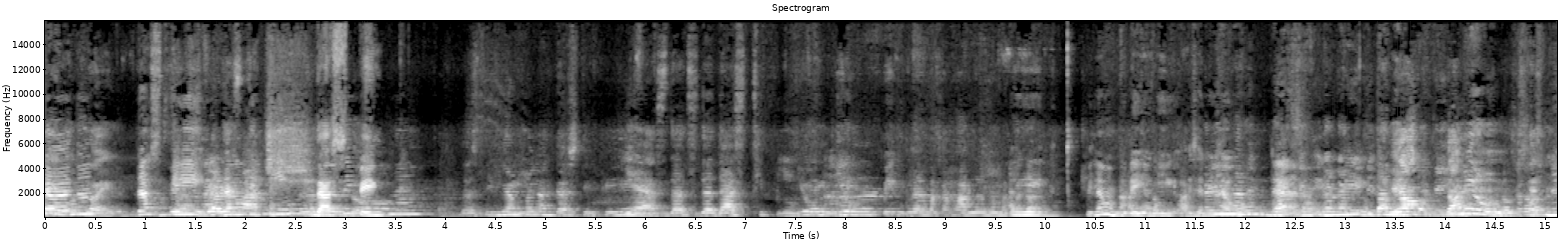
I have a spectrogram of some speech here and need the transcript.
tawag nun? Dusty, dusty pink. Dust pink. Yan palang dusty pink. Yes, that's the dusty pink. Yung, yung pink na nakahanglan na matagal. Pila man po yung isa nila. Oh, Dami, dami nagsasabi.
